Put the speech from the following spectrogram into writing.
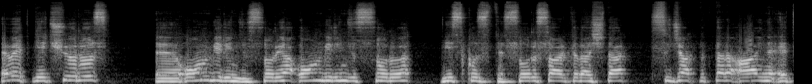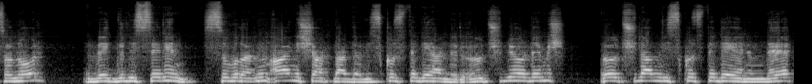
Evet geçiyoruz 11. soruya. 11. soru viskozite sorusu arkadaşlar. sıcaklıkları aynı etanol ve gliserin sıvılarının aynı şartlarda viskozite değerleri ölçülüyor demiş. Ölçülen viskozite değerinde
